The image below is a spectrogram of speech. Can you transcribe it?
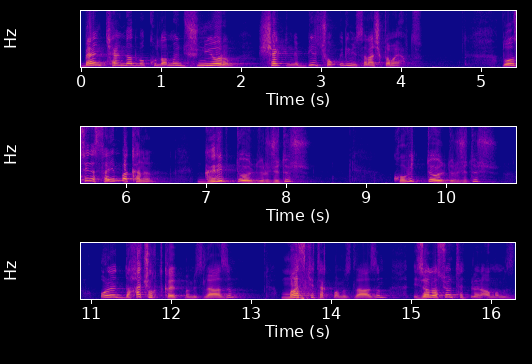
Ben kendi adıma kullanmayı düşünüyorum şeklinde birçok bilim insanı açıklama yaptı. Dolayısıyla Sayın Bakan'ın grip de öldürücüdür, Covid de öldürücüdür. Ona daha çok dikkat etmemiz lazım. Maske takmamız lazım. İzolasyon tedbirlerini almamız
